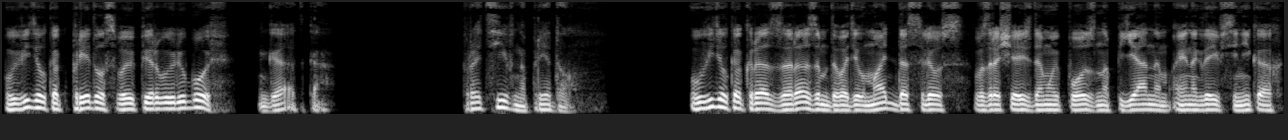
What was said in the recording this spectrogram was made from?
Увидел, как предал свою первую любовь. Гадко. Противно предал. Увидел, как раз за разом доводил мать до слез, возвращаясь домой поздно, пьяным, а иногда и в синяках,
